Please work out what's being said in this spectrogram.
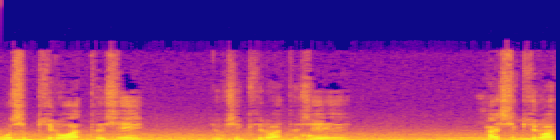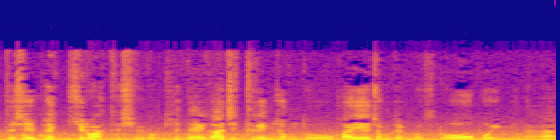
50kW시, 60kW시, 80kW시, 100kW시 이렇게 네 가지 트림 정도가 예정된 것으로 보입니다.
